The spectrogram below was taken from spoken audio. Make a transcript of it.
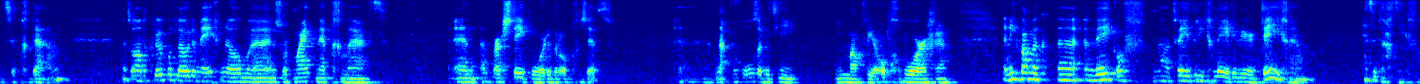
iets heb gedaan. En toen had ik kleurpotloden meegenomen, een soort mindmap gemaakt en een paar steekwoorden erop gezet. Uh, nou, vervolgens heb ik die, die map weer opgeborgen. En die kwam ik uh, een week of nou, twee, drie geleden weer tegen. En toen dacht ik van,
